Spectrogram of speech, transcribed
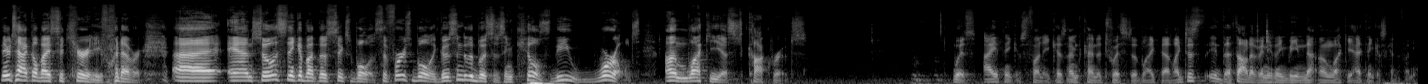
they're tackled by security, whatever. Uh, and so let's think about those six bullets. The first bullet goes into the bushes and kills the world's unluckiest cockroach which I think is funny because I'm kind of twisted like that. Like just the thought of anything being that unlucky, I think is kind of funny.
